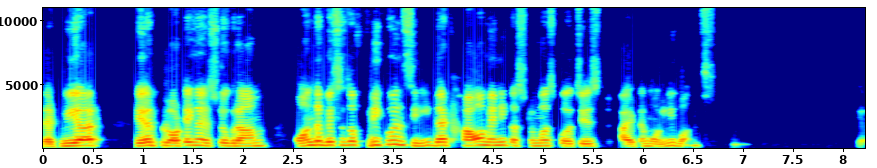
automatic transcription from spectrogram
that we are here plotting a histogram on the basis of frequency that how many customers purchased item only once yeah.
